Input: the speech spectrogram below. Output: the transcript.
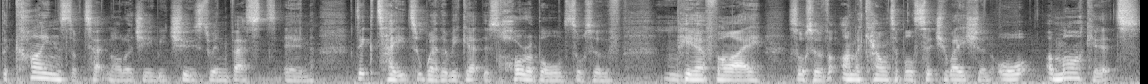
the kinds of technology we choose to invest in dictate whether we get this horrible sort of PFI sort of unaccountable situation or a market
